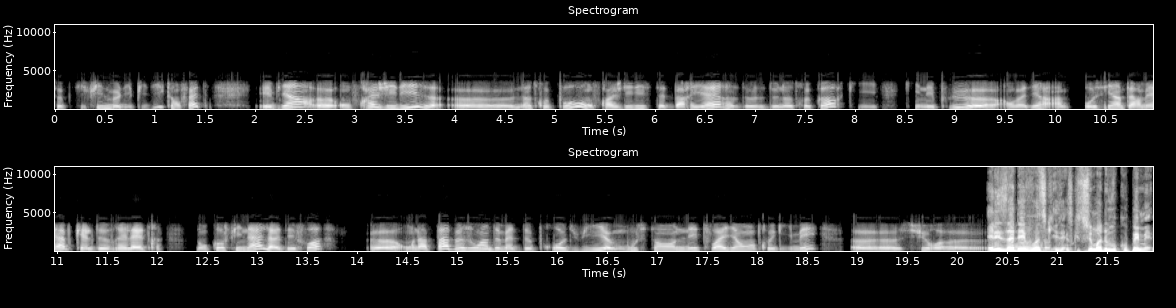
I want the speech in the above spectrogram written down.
ce petit film lipidique, en fait, eh bien, euh, on fragilise euh, notre peau, on fragilise cette barrière de, notre corps qui, qui n'est plus, euh, on va dire, aussi imperméable qu'elle devrait l'être. Donc, au final, des fois, on n'a pas besoin de mettre de produits moussants, nettoyants, entre guillemets, sur. Elisa Devos, excusez-moi de vous couper, mais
